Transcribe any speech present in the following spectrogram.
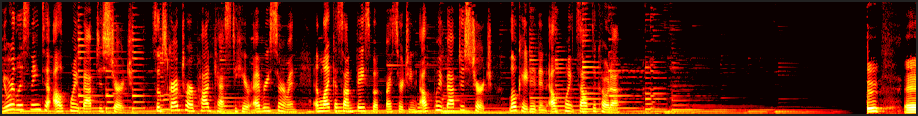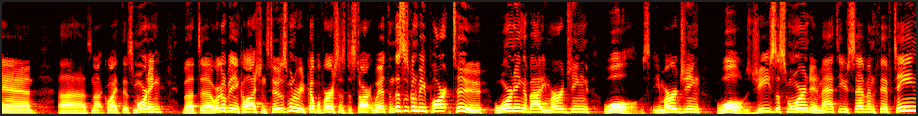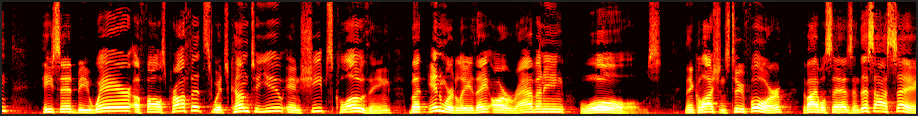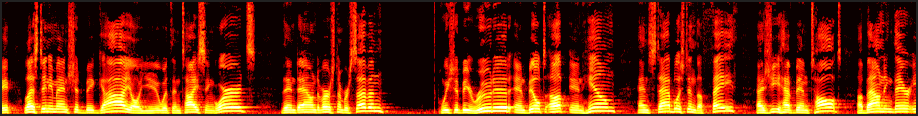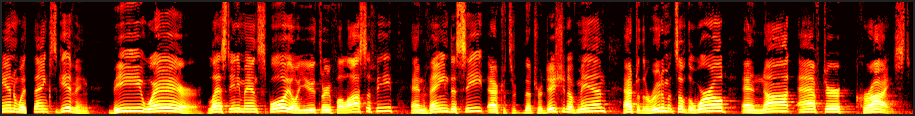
You're listening to Elk Point Baptist Church. Subscribe to our podcast to hear every sermon and like us on Facebook by searching Elk Point Baptist Church, located in Elk Point, South Dakota. And uh, it's not quite this morning, but uh, we're going to be in Colossians 2. I just want to read a couple verses to start with. And this is going to be part two warning about emerging wolves. Emerging wolves. Jesus warned in Matthew 7 15. He said, Beware of false prophets which come to you in sheep's clothing, but inwardly they are ravening wolves. Then Colossians 2 4, the Bible says, And this I say, lest any man should beguile you with enticing words. Then down to verse number 7, we should be rooted and built up in him and established in the faith as ye have been taught, abounding therein with thanksgiving. Beware lest any man spoil you through philosophy and vain deceit, after the tradition of men, after the rudiments of the world, and not after Christ.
